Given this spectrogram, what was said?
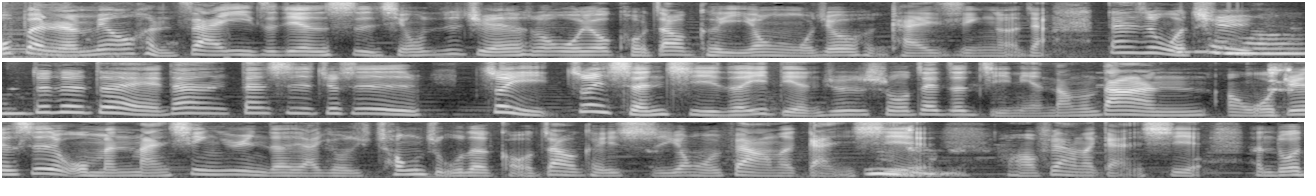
我本人没有很在意这件事情，我就觉得说我有口罩可以用，我就很开心了。这样，但是我去，对对对，但但是就是最最神奇的一点就是说，在这几年当中，当然，嗯、呃，我觉得是我们蛮幸运的呀，有充足的口罩可以使用，我非常的感谢，好、嗯，非常的感谢很多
